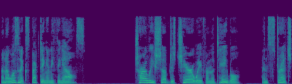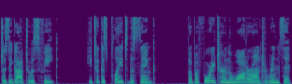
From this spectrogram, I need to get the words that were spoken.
and I wasn't expecting anything else. Charlie shoved his chair away from the table and stretched as he got to his feet. He took his plate to the sink, but before he turned the water on to rinse it,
